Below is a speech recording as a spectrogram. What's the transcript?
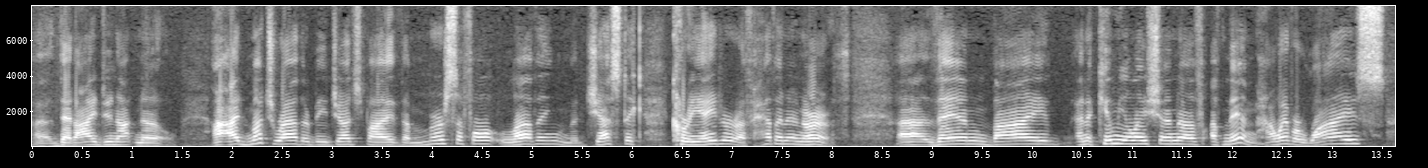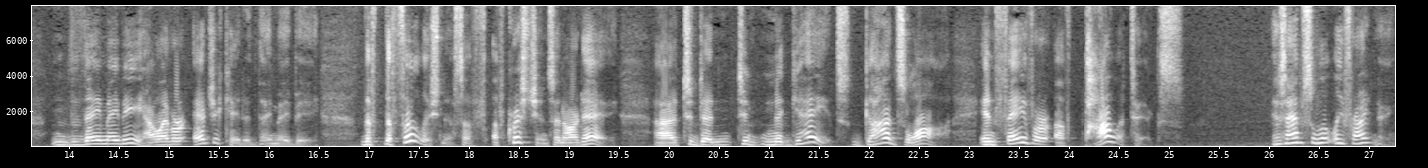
uh, that I do not know. I'd much rather be judged by the merciful, loving, majestic creator of heaven and earth uh, than by an accumulation of, of men, however wise they may be, however educated they may be. The, the foolishness of, of Christians in our day uh, to, to negate God's law in favor of politics is absolutely frightening.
